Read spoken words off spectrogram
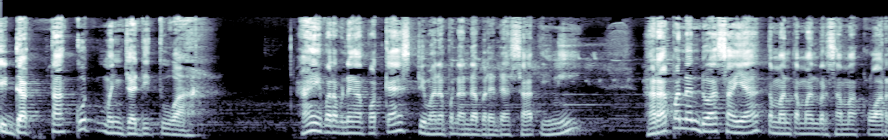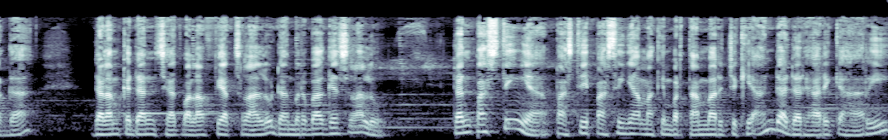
tidak takut menjadi tua. Hai para pendengar podcast di mana pun Anda berada saat ini. Harapan dan doa saya teman-teman bersama keluarga dalam keadaan sehat walafiat selalu dan berbahagia selalu. Dan pastinya, pasti-pastinya makin bertambah rezeki Anda dari hari ke hari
